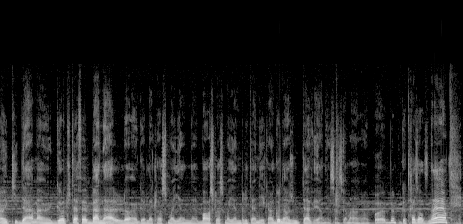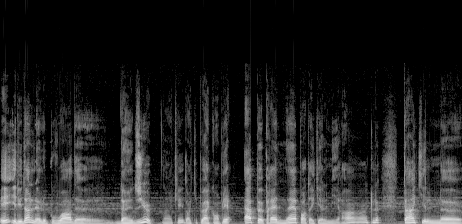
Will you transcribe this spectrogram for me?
un kidam, à un gars tout à fait banal, là, un gars de la classe moyenne, basse classe moyenne britannique, un gars dans une taverne, essentiellement un pub, un gars très ordinaire, et il lui donne le, pouvoir d'un dieu, donc il peut accomplir à peu près n'importe quel miracle, tant qu'il ne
